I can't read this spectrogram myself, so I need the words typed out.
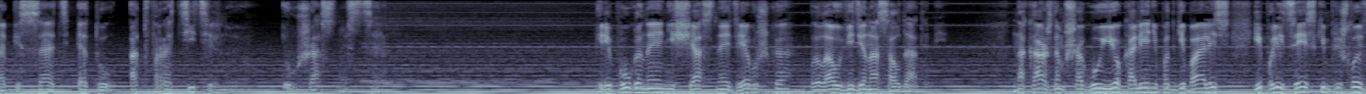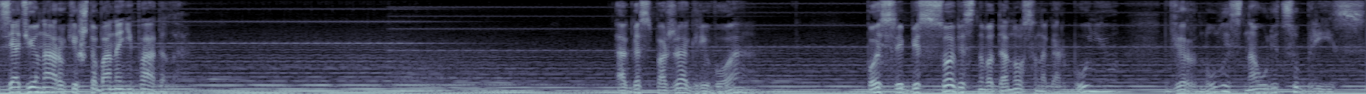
описать эту отвратительную и ужасную сцену. Перепуганная несчастная девушка была уведена солдатами. На каждом шагу ее колени подгибались, и полицейским пришлось взять ее на руки, чтобы она не падала. А госпожа Гривуа после бессовестного доноса на Горбунью вернулась на улицу Бриз,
